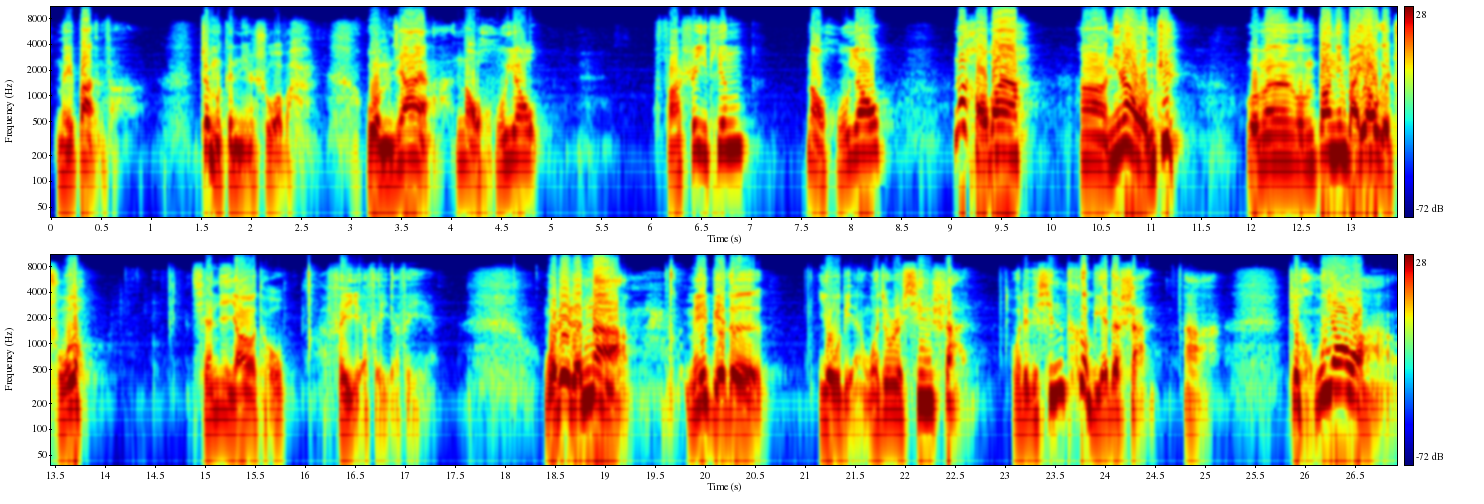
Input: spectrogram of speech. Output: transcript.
没办法。这么跟您说吧，我们家呀闹狐妖。”法师一听，闹狐妖，那好办啊。啊，您让我们去，我们我们帮您把妖给除了。钱进摇摇头，非也非也非也。我这人呐，没别的优点，我就是心善，我这个心特别的善啊。这狐妖啊，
